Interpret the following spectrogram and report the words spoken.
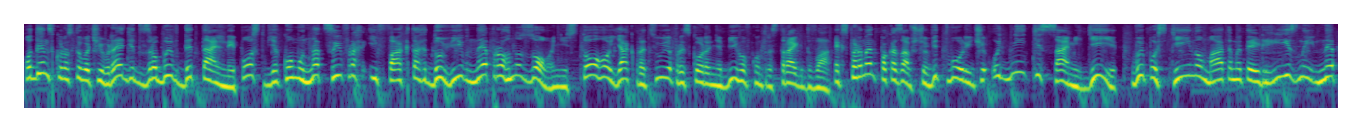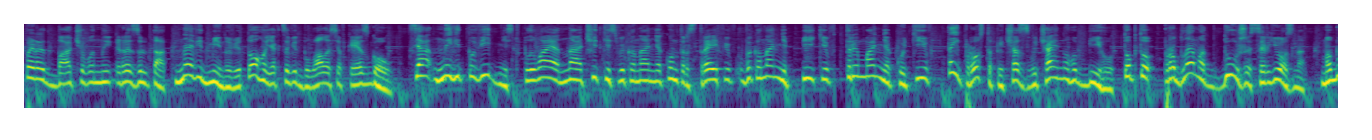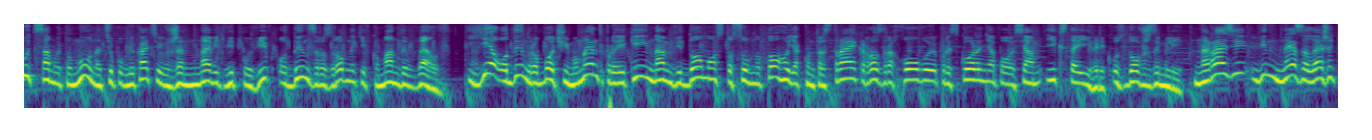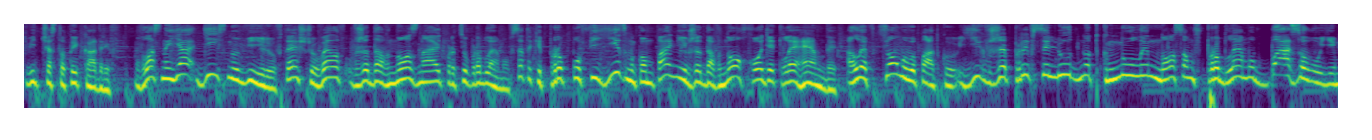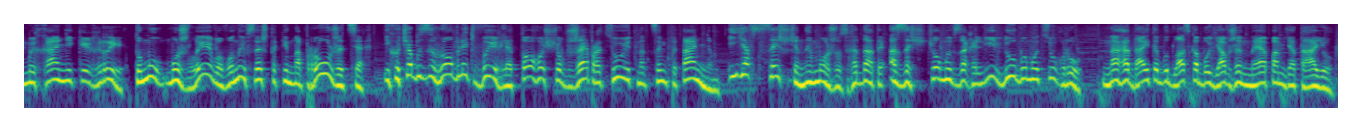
Один з користувачів Reddit зробив детальний пост, в якому на цифрах і фактах довів непрогнозованість того, як працює прискорення бігу в Counter-Strike 2. Експеримент показав, що відтворюючи одні ті самі дії, ви постійно матимете різний непередбачуваний результат, на відміну від того, як це відбувалося в CSGO. Ця невідповідність впливає на чіткість виконання контрстрейфів, виконання піків, тримання кутів та й просто під час звичайного бігу. Тобто проблема дуже серйозна. Мабуть, саме тому на цю публікацію вже навіть відповів один з розробників команди Valve. Є один робочий момент, про який нам відомо стосовно того, як Counter-Strike розраховує прискорення по осям X та Y уздовж землі. Наразі він не залежить від частоти кадрів. Власне, я дійсно вірю в те, що Valve вже давно знають про цю проблему. Все-таки про пофігізм компанії вже давно ходять легенди. Але в цьому випадку їх вже привселюдно ткнули носом в проблему базової механіки гри. Тому, можливо, вони все ж таки напружаться і хоча б зроблять вигляд того, що вже працюють над цим питанням. І я все ще не можу згадати, а за що ми взагалі любимо цю гру. Нагадайте, будь ласка, бо я вже не пам'ятаю.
